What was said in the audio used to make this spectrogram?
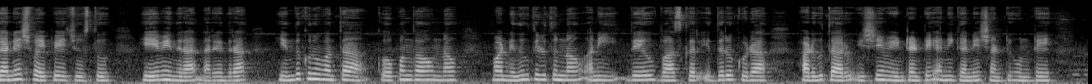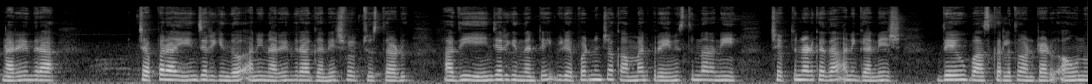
గణేష్ వైపే చూస్తూ ఏమైందిరా నరేంద్ర? ఎందుకు నువ్వంత కోపంగా ఉన్నావు? వాడిని ఎందుకు తిడుతున్నావు? అని దేవ్ భాస్కర్ ఇద్దరూ కూడా అడుగుతారు. విషయం ఏంటంటే అని గణేష్ అంటూ ఉంటే నరేంద్ర చెప్పరా ఏం జరిగిందో అని నరేంద్ర గణేష్ వైపు చూస్తాడు. అది ఏం జరిగిందంటే వీడు ఎప్పటి నుంచో ఒక అమ్మాయిని ప్రేమిస్తున్నానని చెప్తున్నాడు కదా అని గణేష్ దేవ్ భాస్కర్లతో అంటాడు. అవును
